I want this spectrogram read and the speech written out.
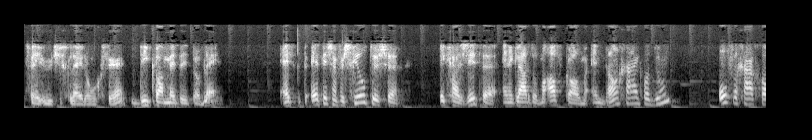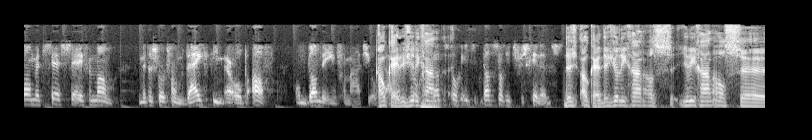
twee uurtjes geleden ongeveer, die kwam met dit probleem. Het, het is een verschil tussen ik ga zitten en ik laat het op me afkomen en dan ga ik wat doen. Of we gaan gewoon met zes, zeven man met een soort van wijkteam erop af om dan de informatie op te Oké, halen. dus jullie Dat is gaan- toch- Dat is, toch iets, dat is toch iets verschillends? Dus oké, dus jullie gaan als, jullie gaan als eh,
